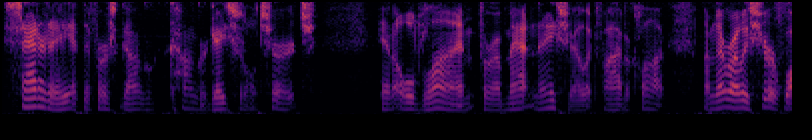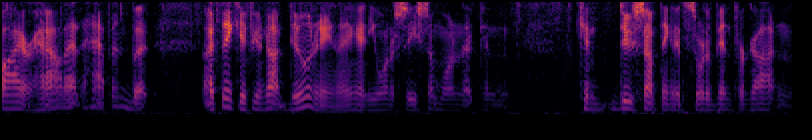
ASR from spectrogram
Saturday at the First Congregational Church in Old Lyme for a matinee show at 5 o'clock. I'm not really sure why or how that happened, but I think if you're not doing anything and you want to see someone that can can do something that's sort of been forgotten,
